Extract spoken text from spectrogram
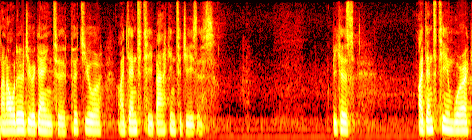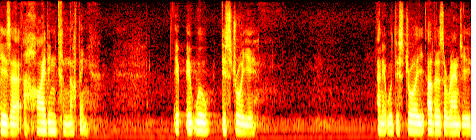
And I would urge you again to put your identity back into Jesus. Because identity in work is a, a hiding to nothing, it, it will destroy you. And it will destroy others around you.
